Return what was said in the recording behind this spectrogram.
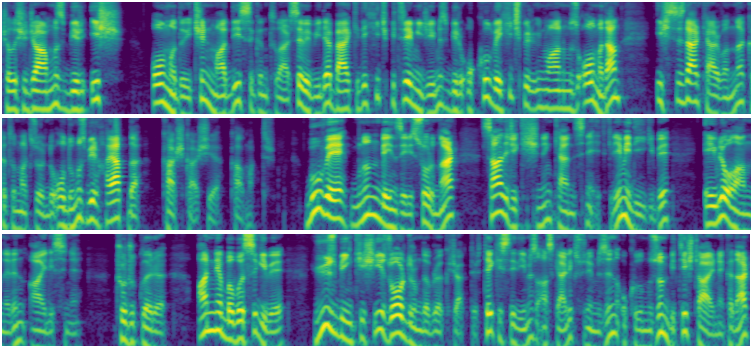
çalışacağımız bir iş olmadığı için maddi sıkıntılar sebebiyle belki de hiç bitiremeyeceğimiz bir okul ve hiçbir ünvanımız olmadan işsizler kervanına katılmak zorunda olduğumuz bir hayatla karşı karşıya kalmaktır. Bu ve bunun benzeri sorunlar sadece kişinin kendisini etkilemediği gibi evli olanların ailesini, çocukları, anne babası gibi 100 bin kişiyi zor durumda bırakacaktır. Tek istediğimiz askerlik süremizin okulumuzun bitiş tarihine kadar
